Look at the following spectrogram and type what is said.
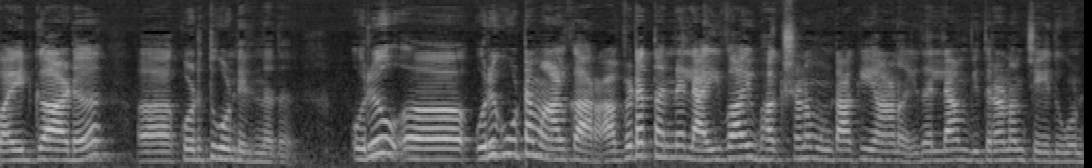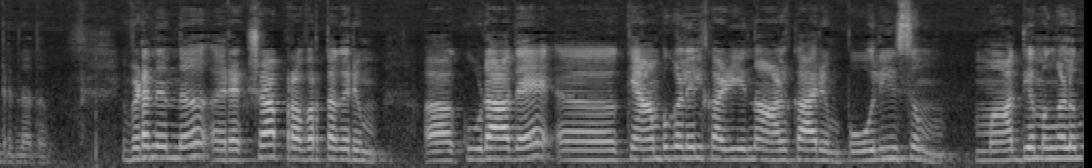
വൈറ്റ് ഗാർഡ് കൊടുത്തുകൊണ്ടിരുന്നത്. ഒരു ഒരു കൂട്ടം ആൾക്കാർ അവിടെ തന്നെ ലൈവായി ഭക്ഷണം ഉണ്ടാക്കിയാണ് ഇതെല്ലാം വിതരണം ചെയ്തുകൊണ്ടിരുന്നത്. ഇവിടെ നിന്ന് രക്ഷാപ്രവർത്തകരും കൂടാതെ ക്യാമ്പുകളിൽ കഴിയുന്ന ആൾക്കാരും പോലീസും മാധ്യമങ്ങളും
